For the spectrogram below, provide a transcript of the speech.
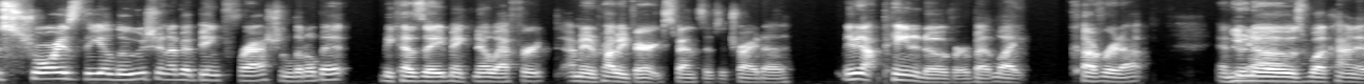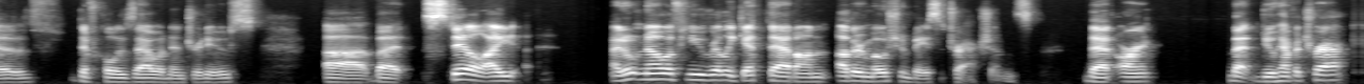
destroys the illusion of it being fresh a little bit because they make no effort. I mean, it'd probably be very expensive to try to maybe not paint it over, but like cover it up. And who Yeah. knows what kind of difficulties that would introduce. Uh, but still, I I don't know if you really get that on other motion-based attractions that aren't that do have a track.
